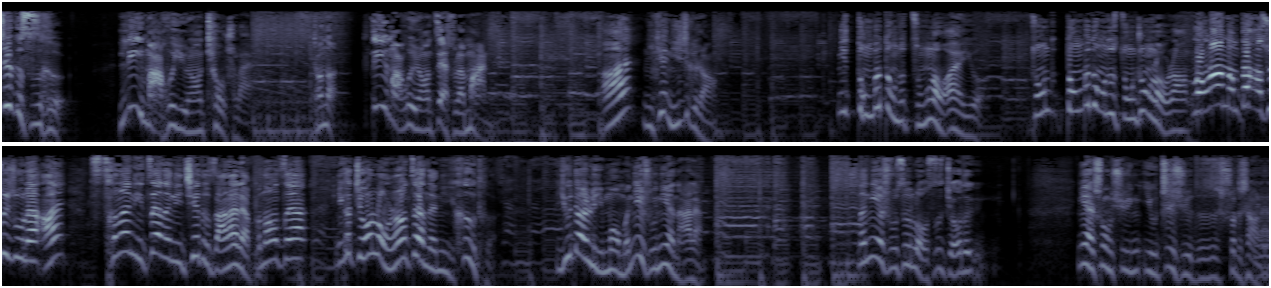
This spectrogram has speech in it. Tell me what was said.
这个时候，立马会有人跳出来，真的，立马会有人站出来骂你。啊，你看你这个人，你懂不懂得尊老爱幼？懂懂不懂得尊重老人？老人那么大岁数了，哎，承认你站在你前头咋来了？不能这样。你看叫老人站在你后头，有点礼貌吗？念书念哪了？那念书时候老师教的，念顺序有秩序的说得上来。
